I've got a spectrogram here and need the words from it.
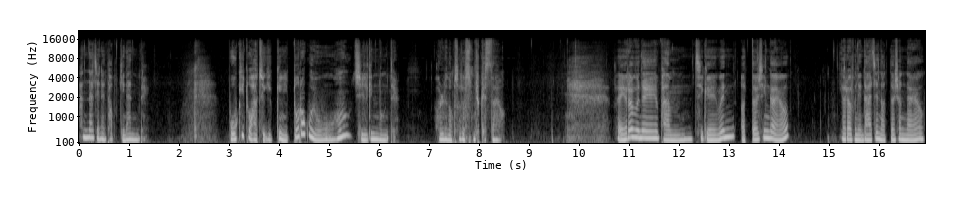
한낮에는 덥긴 한데 모기도 아직 있긴 있더라고요. 어? 질긴 놈들. 얼른 없어졌으면 좋겠어요. 자, 여러분의 밤 지금은 어떠신가요? 여러분의 낮은 어떠셨나요?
